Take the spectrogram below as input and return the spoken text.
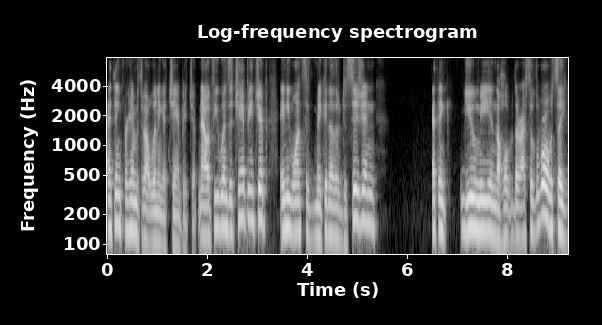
I think for him, it's about winning a championship. Now, if he wins a championship and he wants to make another decision, I think you, me, and the whole the rest of the world would say,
